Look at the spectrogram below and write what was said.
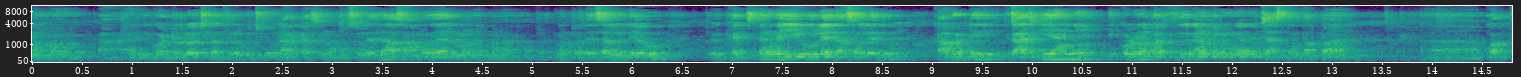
మనం ఆ, గొడ్డల్లో కత్తులు పుచ్చుకునే అవకాశం అవసరం లేదు. ఆ సాంప్రదాయాలు మన మన మన ప్రదేశాల్లో లేవు. ఖచ్చితంగా ఈ ఊళ్ళో అయితే అసలు లేదు. కాబట్టి రాజకీయాన్ని ఇక్కడున్న పరిస్థితులకు అనుకూలంగానే చేస్తాం తప్ప కొత్త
